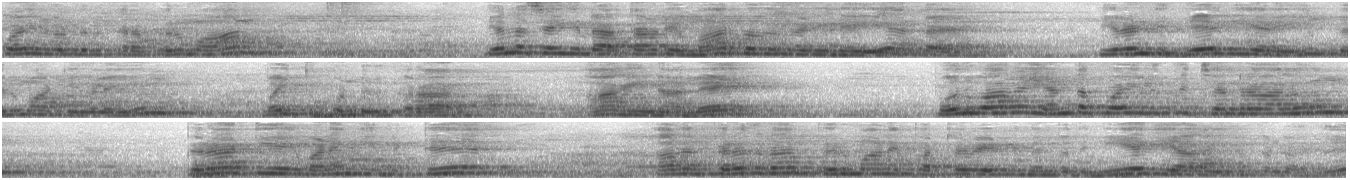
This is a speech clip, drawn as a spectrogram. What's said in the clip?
கோயில் கொண்டிருக்கிற பெருமான் என்ன செய்கின்றார்? தன்னுடைய மார்பகங்களிலேயே அந்த இரண்டு தேவியரையும் பெருமாட்டிகளையும் வைத்து கொண்டிருக்கிறார். ஆகையினாலே பொதுவாக எந்த கோயிலுக்கு சென்றாலும் பிராட்டியை வணங்கிவிட்டு அதன் பிறகுதான் பெருமானை பற்ற வேண்டும் என்பது நியதியாக இருக்கின்றது.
